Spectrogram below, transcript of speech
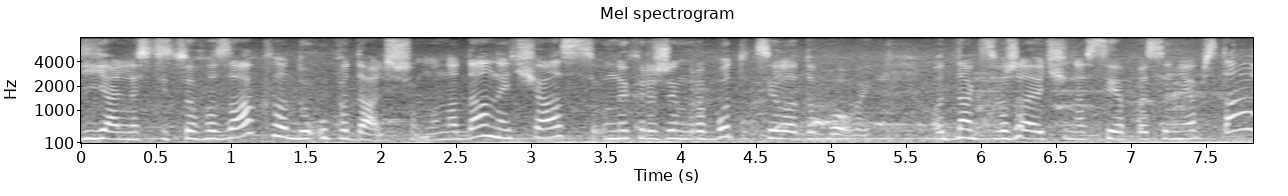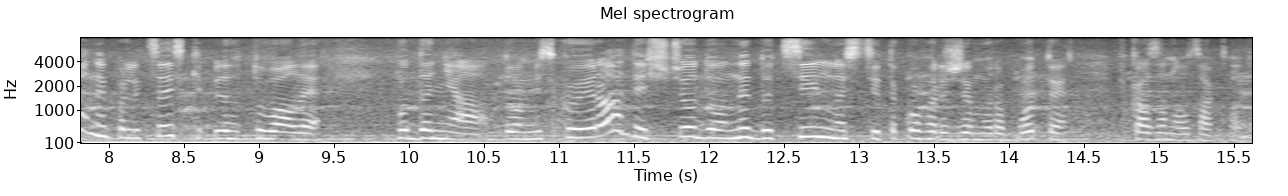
діяльності цього закладу у подальшому. На даний час у них режим роботи цілодобовий. Однак, зважаючи на всі описані обставини, поліцейські підготували подання до міської ради щодо недоцільності такого режиму роботи вказаного закладу.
